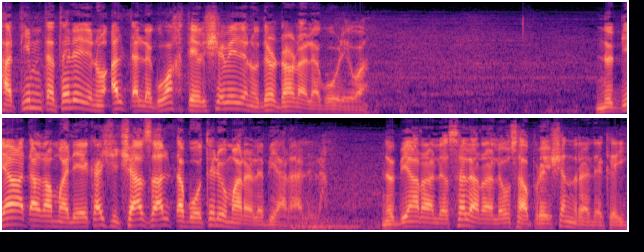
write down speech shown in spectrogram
حتیم ته تللی دی نو هلته لږ وخت تیر شوی دی نو ده ډډه لګولې وه نو بیا دغه ملایکه چې چا زه هلته بوتلې وم راله بیا راله نو بیا راله سله راله اوس اپریشن راله کوي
